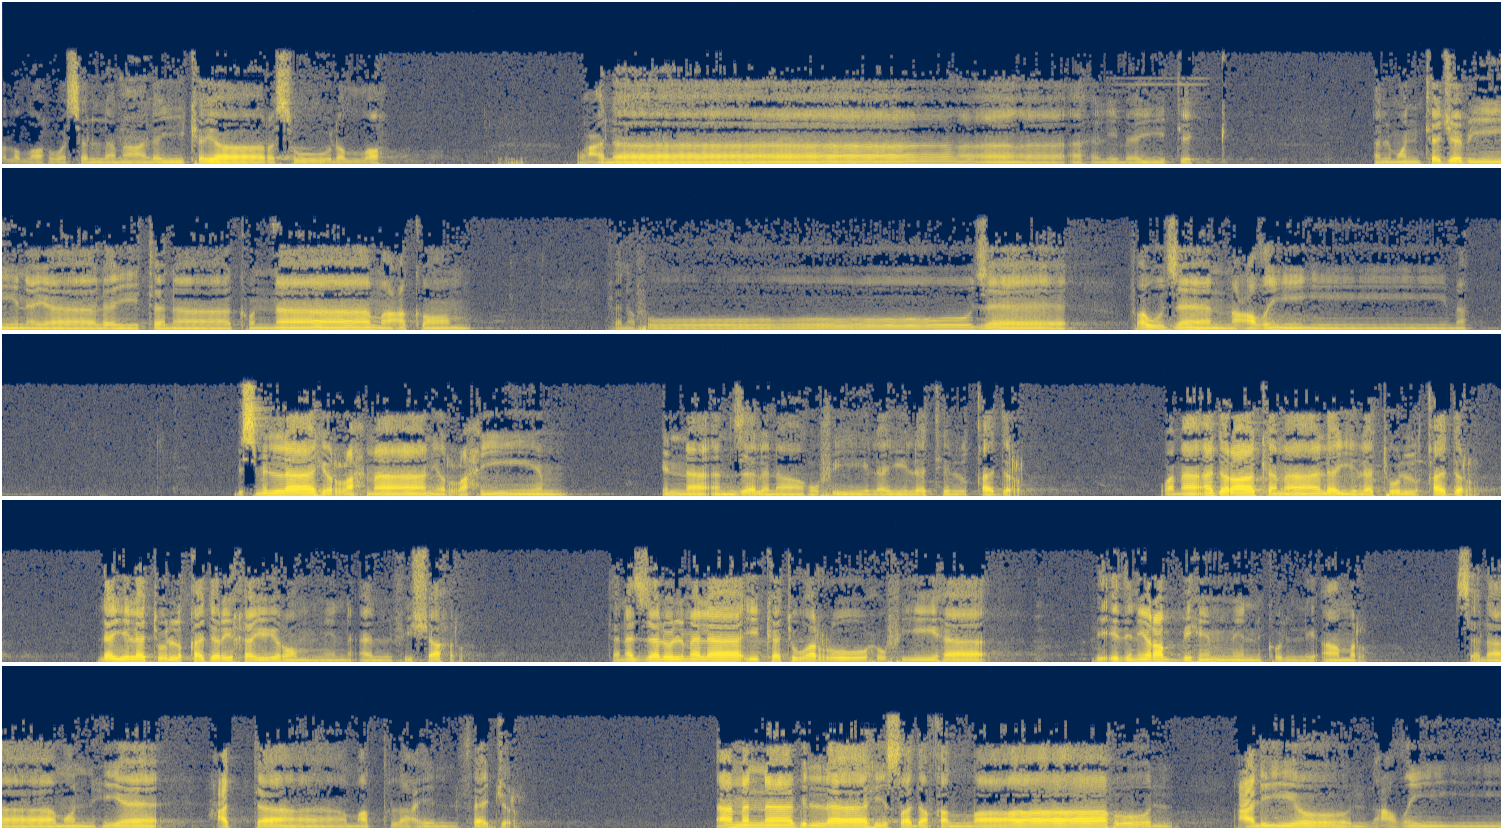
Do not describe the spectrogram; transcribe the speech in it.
صلى الله وسلم عليك يا رسول الله وعلى أهل بيتك المنتجبين يا ليتنا كنا معكم فنفوز فوزا عظيما. بسم الله الرحمن الرحيم. إنا أنزلناه في ليلة القدر. وما أدراك ما ليلة القدر. ليلة القدر خير من ألف شهر. تنزل الملائكة والروح فيها بإذن ربهم من كل أمر. سلام هي حتى مطلع الفجر. آمنا بالله صدق الله العلي العظيم.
